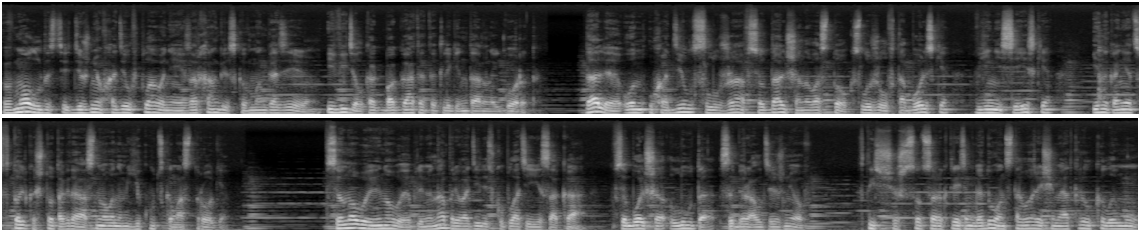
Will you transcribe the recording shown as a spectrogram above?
В молодости Дежнев ходил в плавание из Архангельска в Мангазею и видел, как богат этот легендарный город. Далее он уходил, служа все дальше на восток, служил в Тобольске, в Енисейске и, наконец, в только что тогда основанном Якутском остроге. Все новые и новые племена приводились к уплате ясака. Все больше лута собирал Дежнев – в 1643 году он с товарищами открыл Колыму,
